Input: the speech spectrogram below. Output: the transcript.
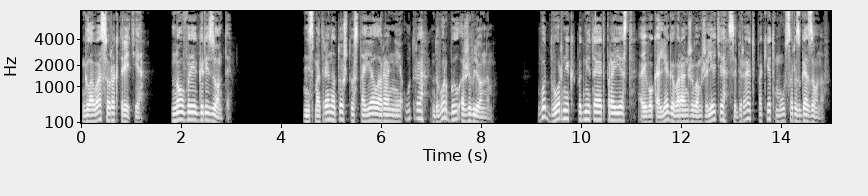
Глава 43. Новые горизонты. Несмотря на то, что стояло раннее утро, двор был оживленным. Вот дворник подметает проезд, а его коллега в оранжевом жилете собирает пакет мусор с газонов.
